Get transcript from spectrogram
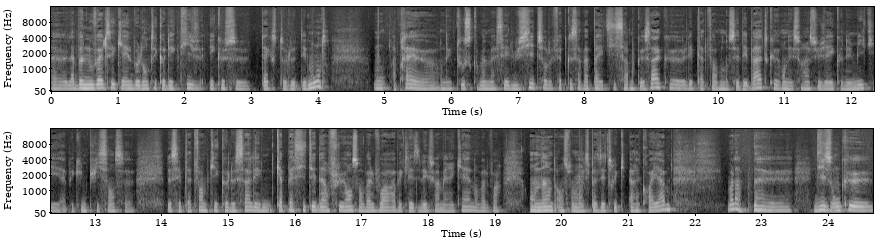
Euh, la bonne nouvelle, c'est qu'il y a une volonté collective et que ce texte le démontre. Bon, après, euh, on est tous quand même assez lucides sur le fait que ça va pas être si simple que ça, que les plateformes se débattent, qu'on est sur un sujet économique et avec une puissance euh, de ces plateformes qui est colossale et une capacité d'influence. On va le voir avec les élections américaines, on va le voir en Inde. En ce moment, il se passe des trucs incroyables. Voilà. Euh, disons que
